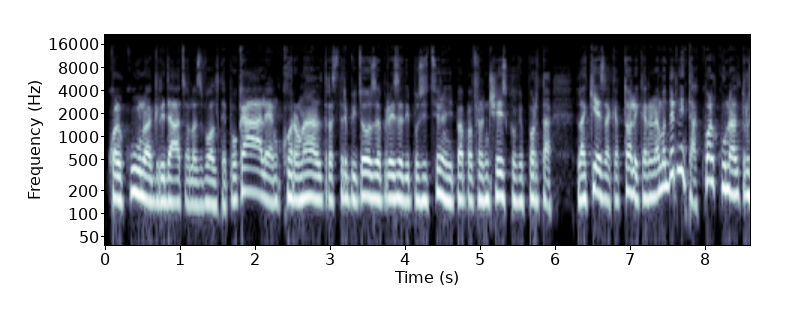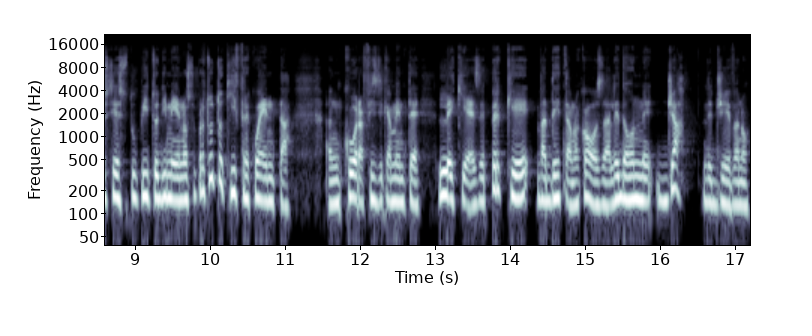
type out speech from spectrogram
Qualcuno ha gridato alla svolta epocale, ancora un'altra strepitosa presa di posizione di Papa Francesco che porta la Chiesa cattolica nella modernità, qualcun altro si è stupito di meno, soprattutto chi frequenta ancora fisicamente le chiese, perché va detta una cosa, le donne già leggevano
